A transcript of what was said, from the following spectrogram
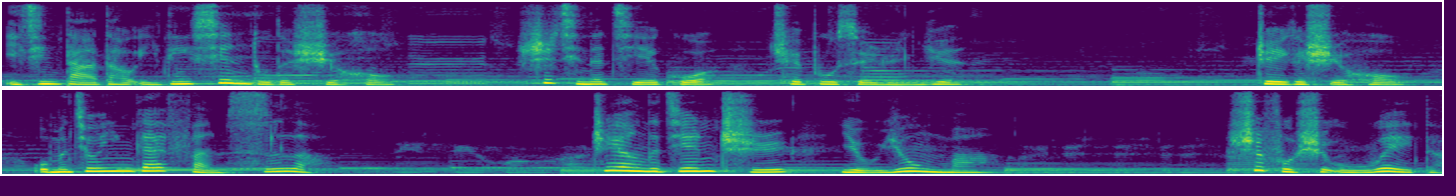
已经达到一定限度的时候，事情的结果却不随人愿。这个时候，我们就应该反思了：这样的坚持有用吗？是否是无谓的？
